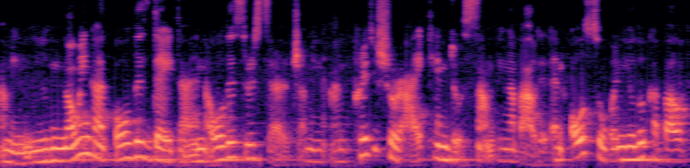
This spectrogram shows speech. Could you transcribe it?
I mean, knowing that all this data and all this research, I mean, I'm pretty sure I can do something about it. And also, when you look about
